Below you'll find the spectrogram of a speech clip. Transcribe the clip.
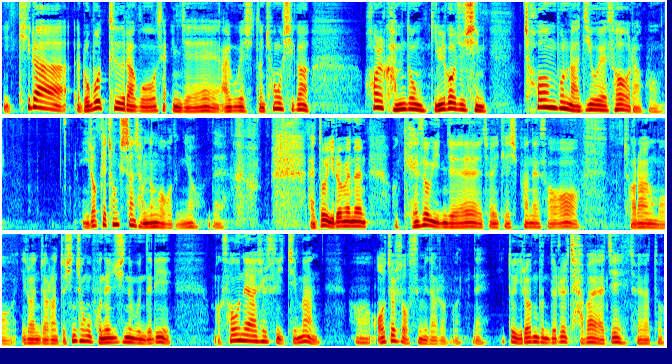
이 키라 로보트라고 세- 이제 알고 계셨던 청우 씨가 헐 감동 읽어주심 처음 본 라디오에서라고 이렇게 청취자 잡는 거거든요. 네. 또 이러면은 계속 이제 저희 게시판에서 저랑 뭐 이런저런 또 신청곡 보내주시는 분들이 막 서운해 하실 수 있지만 어, 어쩔 수 없습니다, 여러분. 네. 또 이런 분들을 잡아야지 저희가 또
